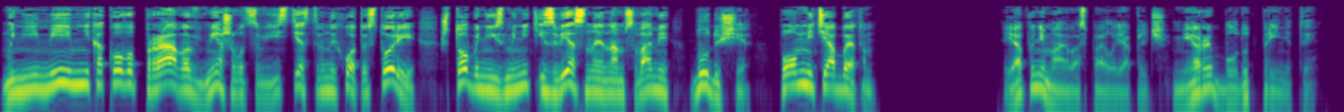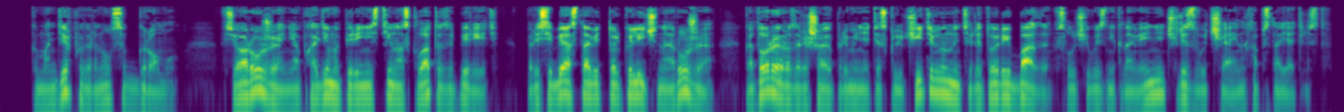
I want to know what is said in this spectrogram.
Мы не имеем никакого права вмешиваться в естественный ход истории, чтобы не изменить известное нам с вами будущее. Помните об этом. Я понимаю вас, Павел Яковлевич. Меры будут приняты. Командир повернулся к Грому. Все оружие необходимо перенести на склад и запереть. При себе оставить только личное оружие, которое разрешаю применять исключительно на территории базы в случае возникновения чрезвычайных обстоятельств.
